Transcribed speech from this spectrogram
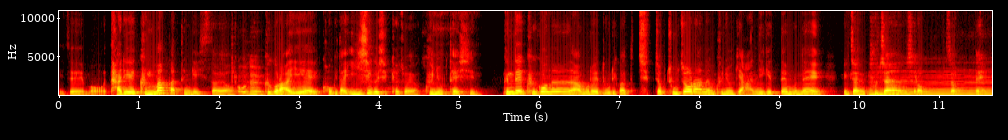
이제 뭐 다리에 근막 같은 게 있어요. 어, 네. 그걸 아예 거기다 이식을 시켜줘요. 근육 대신. 근데 그거는 아무래도 우리가 직접 조절하는 근육이 아니기 때문에 굉장히 부자연스럽죠. 네.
